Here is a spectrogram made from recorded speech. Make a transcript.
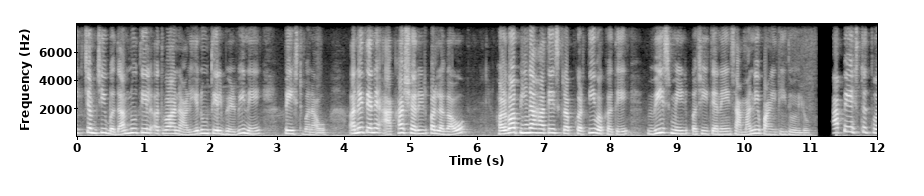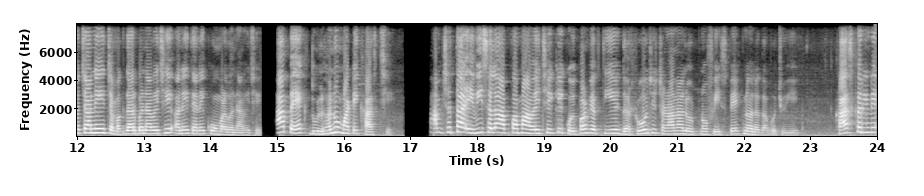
એક ચમચી બદામનું તેલ અથવા નાળિયેરનું તેલ ભેળવીને પેસ્ટ બનાવો અને તેને આખા શરીર પર લગાવો હળવા ભીના હાથે સ્ક્રબ કરતી વખતે વીસ મિનિટ પછી તેને સામાન્ય પાણીથી ધોઈ લો. આ પેસ્ટ ત્વચાને ચમકદાર બનાવે છે અને તેને કોમળ બનાવે છે. આ પેક દુલ્હનો માટે ખાસ છે. આમ છતાં એવી સલાહ આપવામાં આવે છે કે કોઈપણ વ્યક્તિએ દરરોજ ચણાના લોટનો ફેસ પેક ન લગાવવો જોઈએ. ખાસ કરીને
